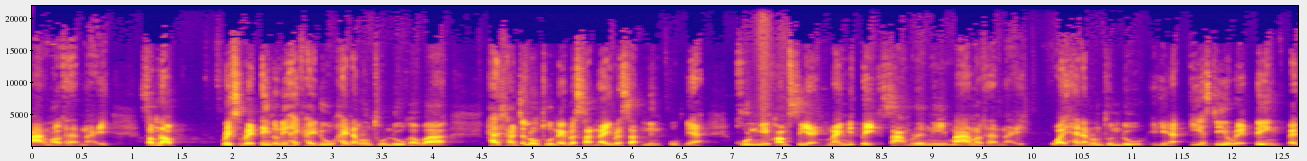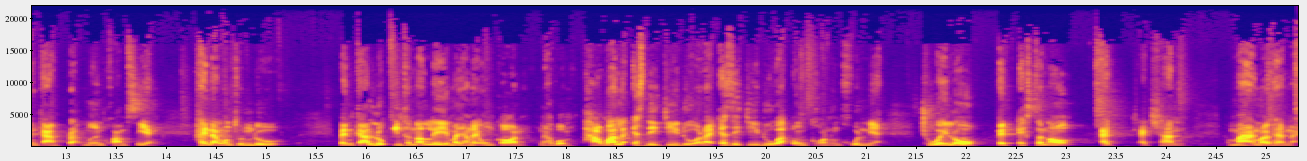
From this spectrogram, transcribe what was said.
มากน้อยขนาดไหนสำหรับ risk rating ตัวนี้ให้ใครดูให้นักลงทุนดูครับว่า ถ้าฉันจะลงทุนในบริษัทในบริษัทหนึ่งปุ๊บเนี่ยคุณมีความเสี่ยงในมิติ 3 เรื่องนี้มากน้อยขนาดไหน ไว้ให้นักลงทุนดูอีกทีฮะ ESG rating เป็นการประเมินความเสี่ยง ให้นักลงทุนดู เป็นการ look internally มาอย่างในองค์กรนะครับผมถามว่าแล้ว SDG ดูอะไร SDG ดูว่าองค์กรของคุณเนี่ยช่วยโลกเป็น external action มากน้อยขนาดไหน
